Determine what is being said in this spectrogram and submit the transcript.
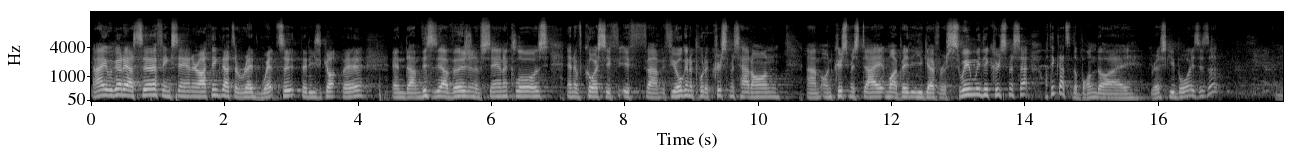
Hey, we've got our surfing Santa. I think that's a red wetsuit that he's got there. And um, this is our version of Santa Claus. And of course, if, if, um, if you're going to put a Christmas hat on, um, on Christmas Day, it might be that you go for a swim with your Christmas hat. I think that's the Bondi Rescue Boys, is it? There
